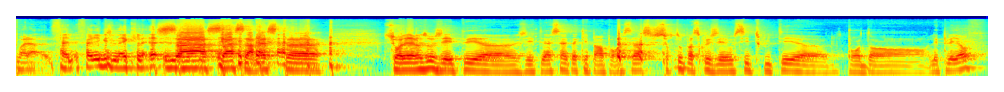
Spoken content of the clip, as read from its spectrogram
Voilà, fallait, fallait que je la classe. Ça, ça, ça reste. euh, sur les réseaux, j'ai été, euh, j'ai été assez attaqué par rapport à ça, surtout parce que j'ai aussi tweeté euh, pendant les playoffs.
